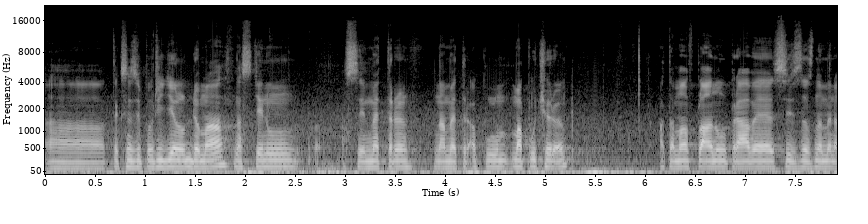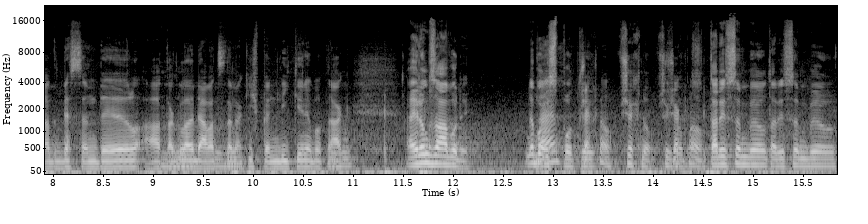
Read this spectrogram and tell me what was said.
A, tak jsem si pořídil doma na stěnu asi metr na metr a půl mapu ČR. A tam mám v plánu právě si zaznamenat, kde jsem byl a takhle dávat si tam nějaký špendlíky nebo tak. A jenom závody. Nebo Ne, spoty. všechno. Všechno, všechno. Všechno. Tady jsem byl, tady jsem byl.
